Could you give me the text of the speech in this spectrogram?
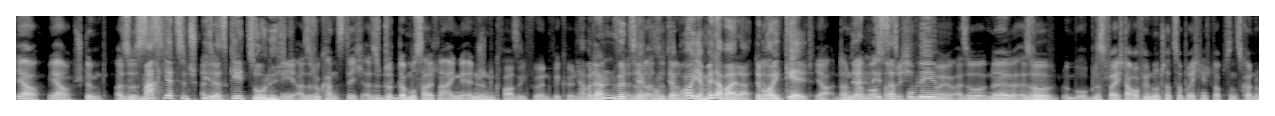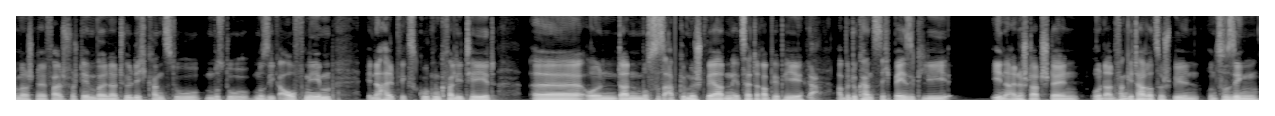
Ja, ja, stimmt. Also mach ist, jetzt ein Spiel, also- das geht so nicht. Nee, also du kannst dich, also du, da musst halt eine eigene Engine quasi für entwickeln. Ja, aber dann wird es Also- ja also kommen, der braucht ja Mitarbeiter, der Ja. braucht Geld. Ja, dann, dann dann, ist das Problem- Weil, also, ne, also, um um das vielleicht darauf hinunterzubrechen, ich glaube, sonst könnte man schnell falsch verstehen, weil natürlich kannst du, musst du Musik aufnehmen in einer halbwegs guten Qualität äh, und dann muss es abgemischt werden, etc. pp. Ja. Aber du kannst dich basically in eine Stadt stellen und anfangen, Gitarre zu spielen und zu singen.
